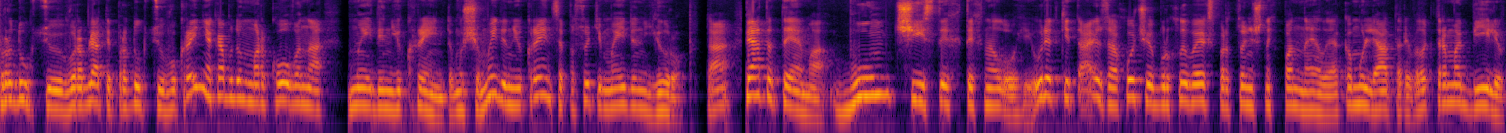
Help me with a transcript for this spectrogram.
продукцію, виробляти продукцію в Україні, яка буде маркована Made in Ukraine, тому що Made in Ukraine це по суті Made in Europe. Та? П'ята тема бум чистих технологій. Уряд Китаю заохочує бурхливий експорт сонячних панелей, акумуляторів, електромобілів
